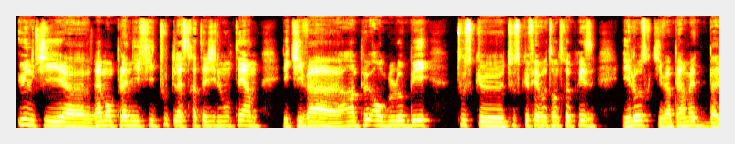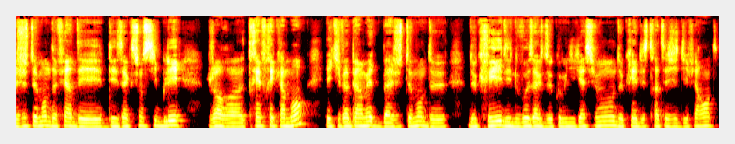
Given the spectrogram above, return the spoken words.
une qui euh, vraiment planifie toute la stratégie de long terme et qui va un peu englober tout ce que tout ce que fait votre entreprise et l'autre qui va permettre bah, justement de faire des, des actions ciblées genre euh, très fréquemment et qui va permettre bah, justement de, de créer des nouveaux axes de communication de créer des stratégies différentes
